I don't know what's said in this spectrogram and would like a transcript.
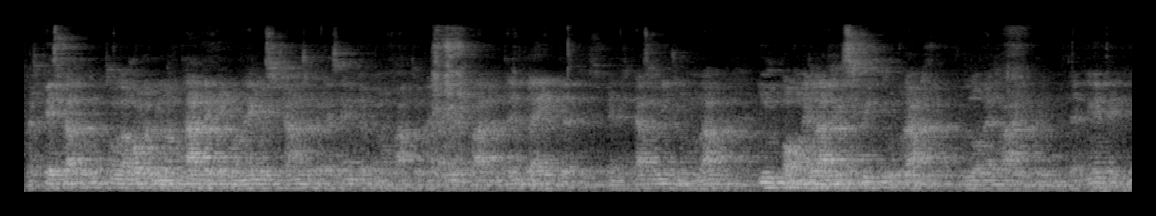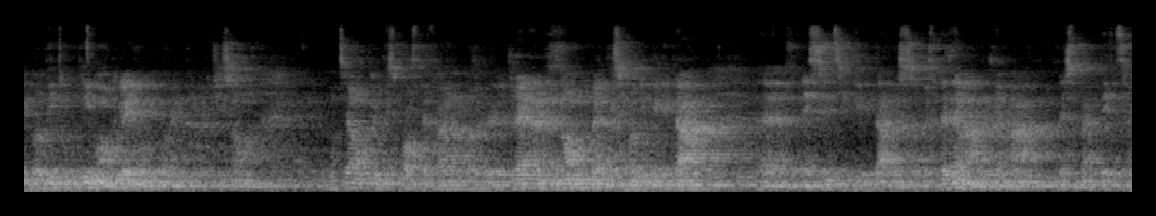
perché è stato tutto un lavoro di nottate che con Ego Exchange per esempio abbiamo fatto per sviluppare un template che nel caso di Joomla impone la riscrittura, lo verrà il termine tecnico, di tutti i moduli e i componenti che ci sono. Non siamo più disposti a fare una cosa del genere, non per disponibilità eh, e sensibilità verso queste tematiche, ma l'espertezza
